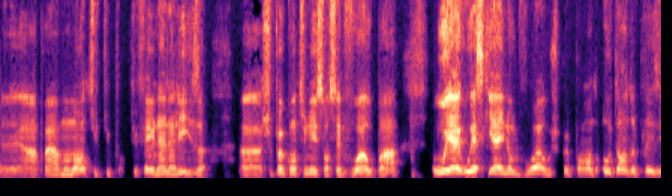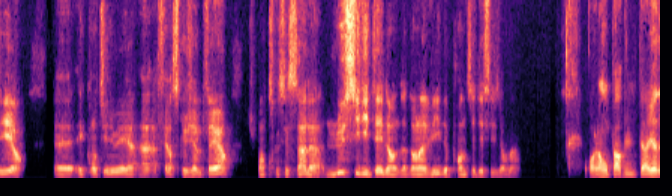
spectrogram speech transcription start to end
Et après un moment, tu, fais une analyse. Euh, je peux continuer sur cette voie ou pas ou est-ce qu'il y a une autre voie où je peux prendre autant de plaisir euh, et continuer à, faire ce que j'aime faire? Je pense que c'est ça la lucidité dans la vie de prendre ces décisions-là. Bon, là, on part d'une période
